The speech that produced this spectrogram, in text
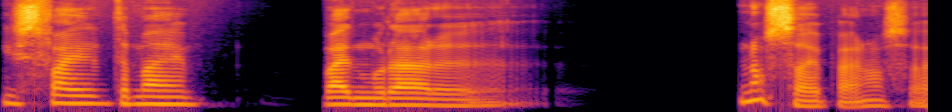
Isso vai também. Vai demorar. Uh, não sei, pá, não sei. uh,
